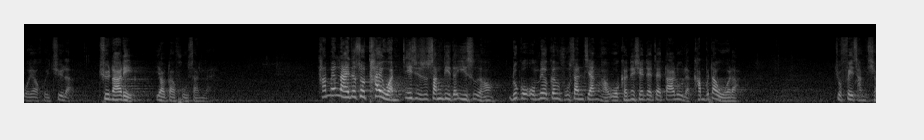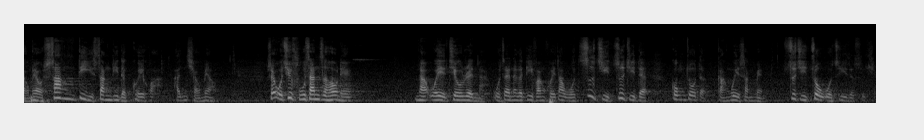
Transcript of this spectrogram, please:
我要回去了。去哪里？要到福山来。他们来的时候太晚，也许是上帝的意思哈。如果我没有跟福山讲好，我可能现在在大陆了，看不到我了。就非常巧妙，上帝上帝的规划很巧妙。所以我去福山之后呢，那我也就任了。我在那个地方回到我自己自己的工作的岗位上面，自己做我自己的事情。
